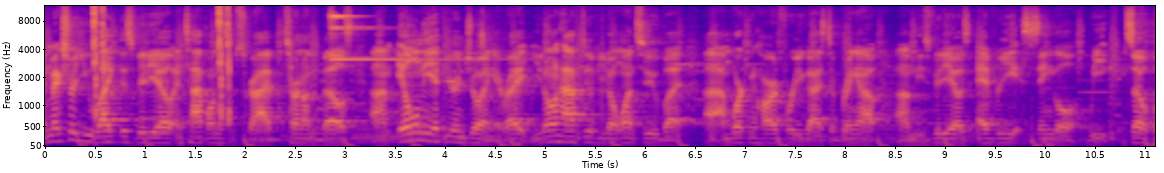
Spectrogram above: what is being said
And make sure you like this video and tap on the subscribe, turn on the bells, um, only if you're enjoying it, right? You don't have to if you don't want to, but uh, I'm working hard for you guys to bring out um, these videos every single week. So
